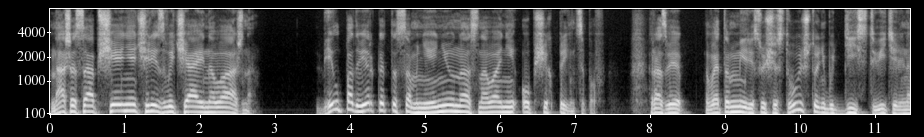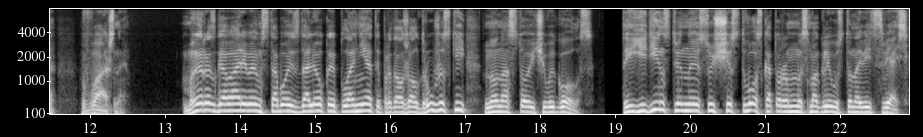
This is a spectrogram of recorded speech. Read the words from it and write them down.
Наше сообщение чрезвычайно важно». Билл подверг это сомнению на основании общих принципов. Разве в этом мире существует что-нибудь действительно важное? «Мы разговариваем с тобой с далекой планеты», — продолжал дружеский, но настойчивый голос. «Ты единственное существо, с которым мы смогли установить связь,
